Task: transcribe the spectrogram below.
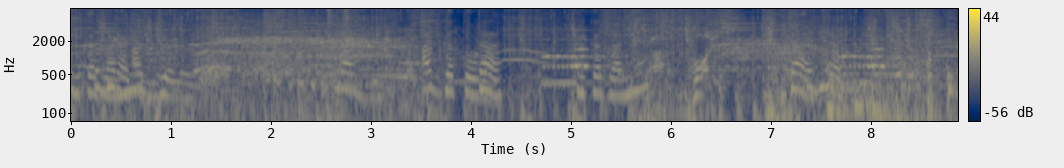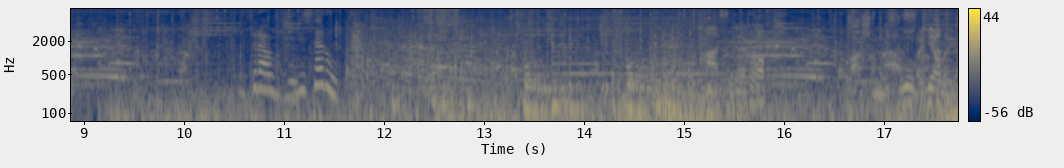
Приказание. Ас делаю. Здравствуй. Ас готова. Да. Приказание? Бой! Да. Собирать. Здравствуй. Лесоруб. Ас готов. Вашему услугу делаю.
